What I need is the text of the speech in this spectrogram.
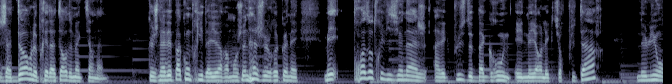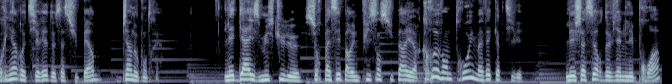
j'adore le prédateur de McTiernan. Que je n'avais pas compris d'ailleurs à mon jeune âge, je le reconnais. Mais trois autres visionnages avec plus de background et une meilleure lecture plus tard ne lui ont rien retiré de sa superbe, bien au contraire. Les guys musculeux, surpassés par une puissance supérieure, crevant de trouille, m'avaient captivé. Les chasseurs deviennent les proies,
